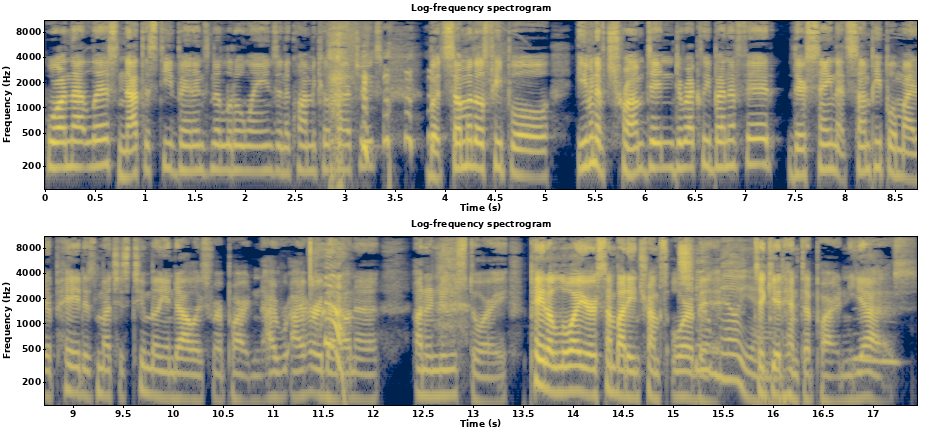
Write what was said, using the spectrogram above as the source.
who are on that list, not the Steve Bannons and the Lil Waynes and the Kwame Kilpatricks, but some of those people, even if Trump didn't directly benefit, they're saying that some people might have paid as much as two million dollars for a pardon. I, I heard that on a on a news story. Paid a lawyer, somebody in Trump's orbit, to get him to pardon. Yes.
